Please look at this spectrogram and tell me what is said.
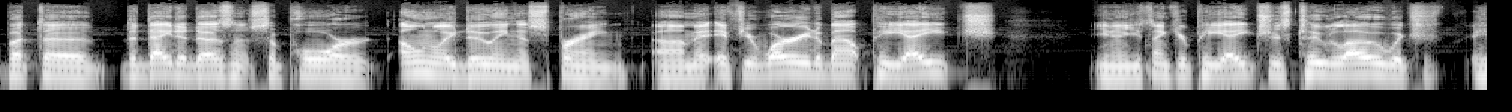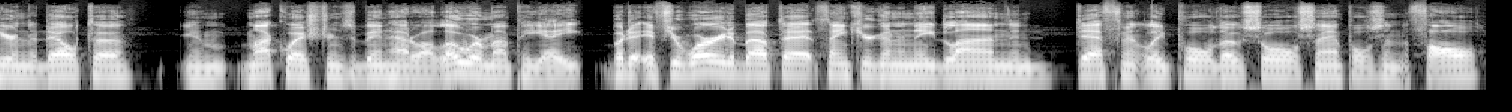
but the the data doesn't support only doing a spring. Um, if you're worried about pH, you know, you think your pH is too low, which here in the Delta, you know, my questions have been how do I lower my pH? But if you're worried about that, think you're going to need lime, then definitely pull those soil samples in the fall.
